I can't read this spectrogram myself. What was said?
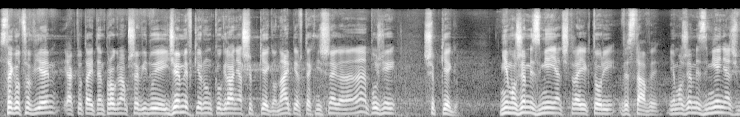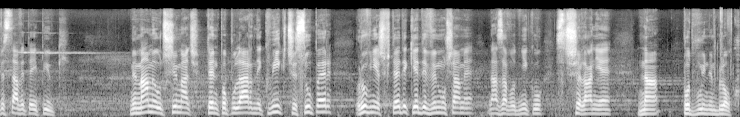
Z tego co wiem, jak tutaj ten program przewiduje, idziemy w kierunku grania szybkiego. Najpierw technicznego, później szybkiego. Nie możemy zmieniać trajektorii wystawy, nie możemy zmieniać wystawy tej piłki. My mamy utrzymać ten popularny quick czy super również wtedy, kiedy wymuszamy na zawodniku strzelanie na podwójnym bloku.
